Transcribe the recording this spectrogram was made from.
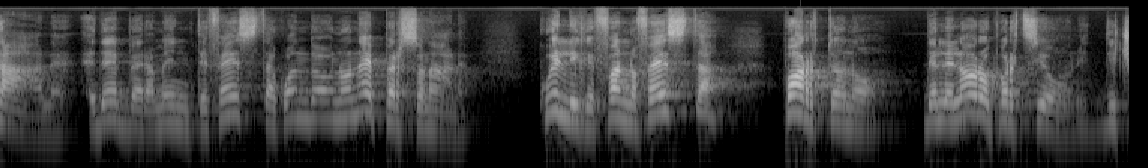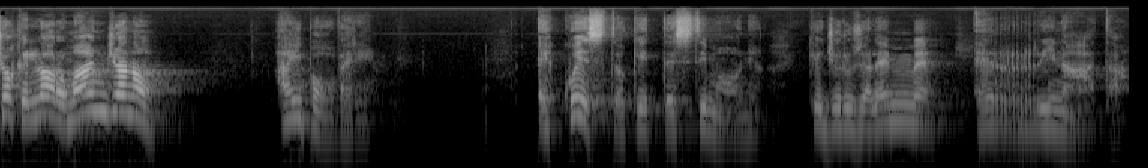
tale ed è veramente festa quando non è personale. Quelli che fanno festa portano delle loro porzioni, di ciò che loro mangiano, ai poveri. È questo che testimonia che Gerusalemme è rinata.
